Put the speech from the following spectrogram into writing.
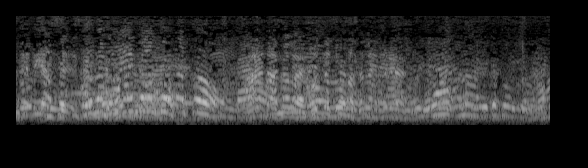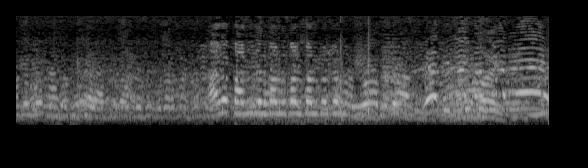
ভাই পানি হাত দিস না পানি।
